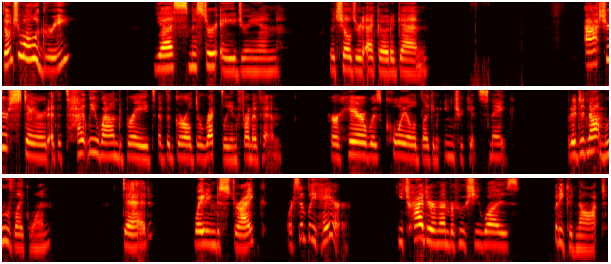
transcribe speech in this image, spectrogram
Don't you all agree? Yes, Mr. Adrian, the children echoed again. Asher stared at the tightly wound braids of the girl directly in front of him. Her hair was coiled like an intricate snake, but it did not move like one. Dead, waiting to strike, or simply hair? He tried to remember who she was, but he could not.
